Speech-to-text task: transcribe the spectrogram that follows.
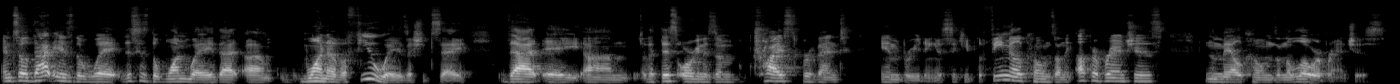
and so that is the way this is the one way that um, one of a few ways i should say that a um, that this organism tries to prevent inbreeding is to keep the female cones on the upper branches and the male cones on the lower branches.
